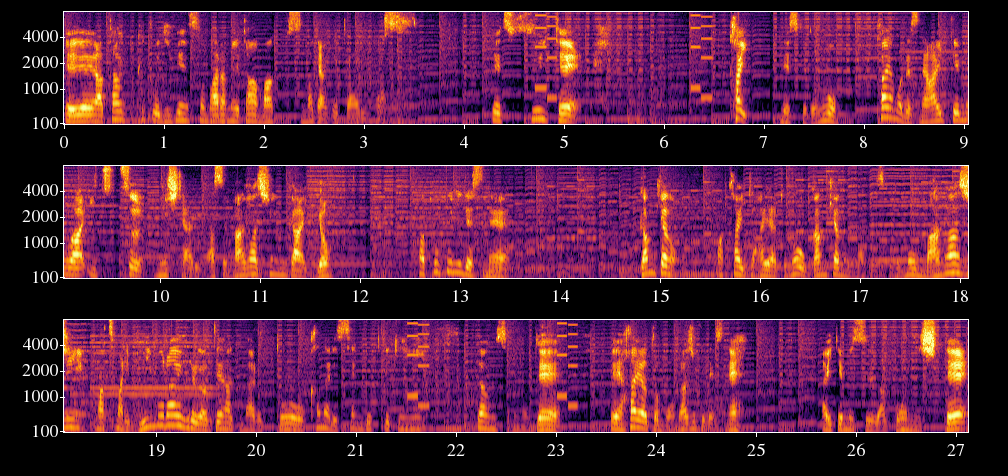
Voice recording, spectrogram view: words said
えー、アタックとディフェンスのパラメータはマックスまで上げてあります。で、続いて、回ですけども、回もですね、アイテムは5つにしてあります。マガジンが4。まあ、特にですね、ガンキャノン、まあ、カイとハヤトのガンキャノンなんですけども、マガジン、まあ、つまりビームライフルが撃てなくなると、かなり戦力的にダウンするので、えー、ハヤトも同じくですね、アイテム数は5にして、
